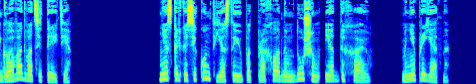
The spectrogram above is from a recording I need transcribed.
Глава 23. Несколько секунд я стою под прохладным душем и отдыхаю. Мне приятно.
